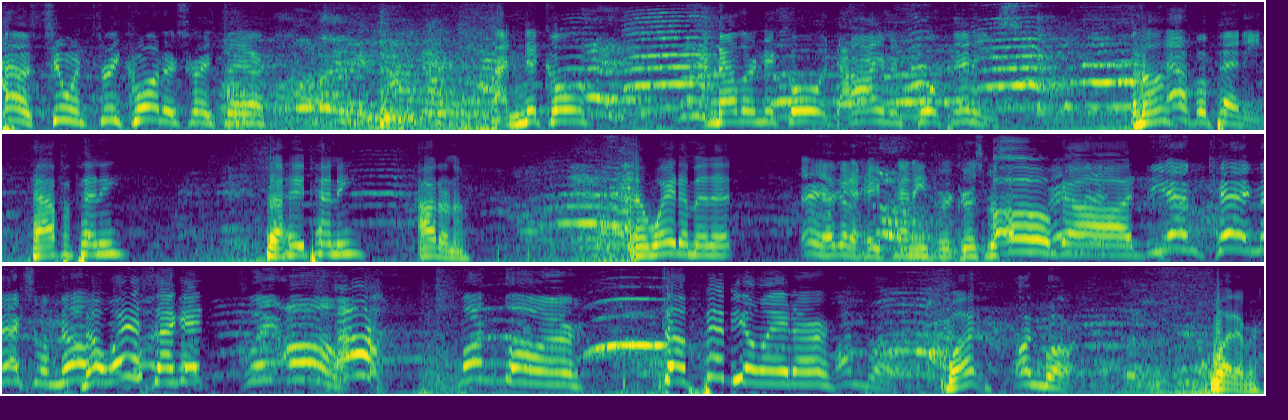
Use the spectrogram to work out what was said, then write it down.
That was two and three quarters right there. A nickel, another nickel, a dime, and four pennies. Huh? Half a penny. Half a penny? A hey penny? I don't know. And wait a minute. Hey, I got a hay penny for Christmas. Oh, Wait. God. The MK maximum. No. No, wait a second. Clear. Oh. Ah! Lung blower. Defibrillator. Lung blower. What? Lung blower. Whatever.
